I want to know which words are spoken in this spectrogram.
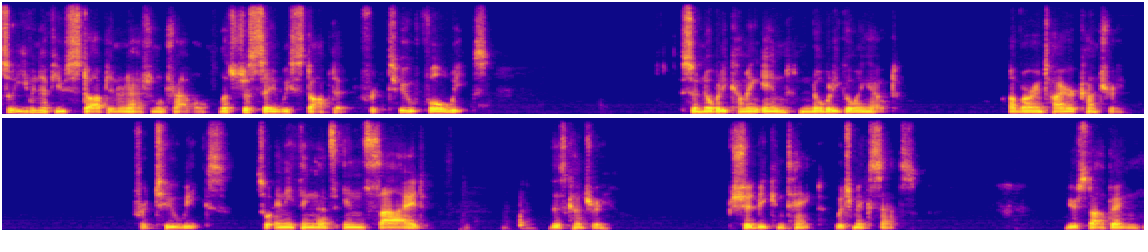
so even if you stopped international travel, let's just say we stopped it for two full weeks. So nobody coming in, nobody going out of our entire country for two weeks. So anything that's inside this country should be contained, which makes sense. You're stopping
